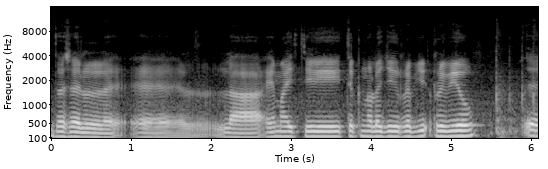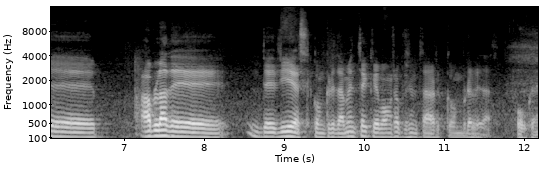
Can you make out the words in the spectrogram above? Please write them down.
Entonces, la MIT Technology Review eh, habla de 10 concretamente que vamos a presentar con brevedad. Okay.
